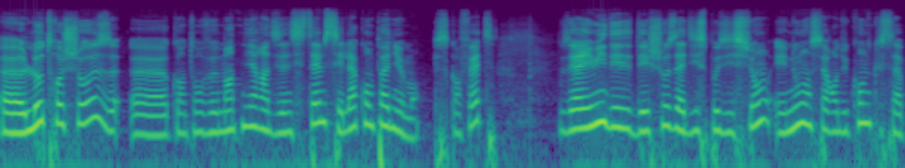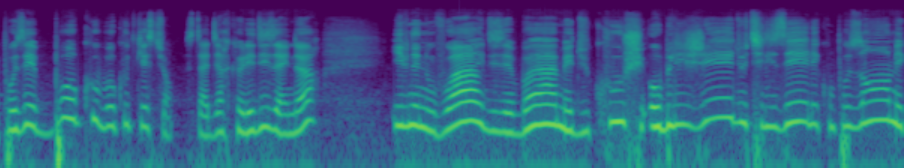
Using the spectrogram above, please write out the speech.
L'autre chose, quand on veut maintenir un design system, c'est l'accompagnement. Parce qu'en fait, vous avez mis des, choses à disposition et nous, on s'est rendu compte que ça posait beaucoup, beaucoup de questions. C'est-à-dire que les designers, ils venaient nous voir, ils disaient bah, mais du coup, je suis obligé d'utiliser les composants, mais,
